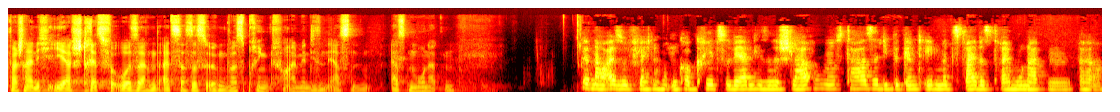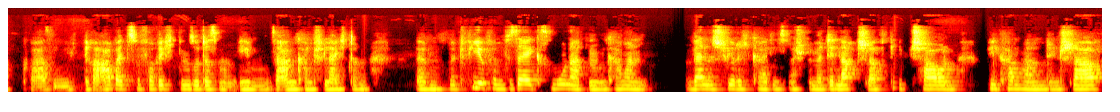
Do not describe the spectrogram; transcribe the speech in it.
wahrscheinlich eher Stress verursachend, als dass es irgendwas bringt, vor allem in diesen ersten, ersten Monaten. Genau, also vielleicht noch um konkret zu werden, diese Schlafhomöostase, die beginnt eben mit zwei bis drei Monaten äh, quasi ihre Arbeit zu verrichten, so dass man eben sagen kann, vielleicht dann ähm, mit vier, fünf, sechs Monaten kann man, wenn es Schwierigkeiten zum Beispiel mit dem Nachtschlaf gibt, schauen, wie kann man den Schlaf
